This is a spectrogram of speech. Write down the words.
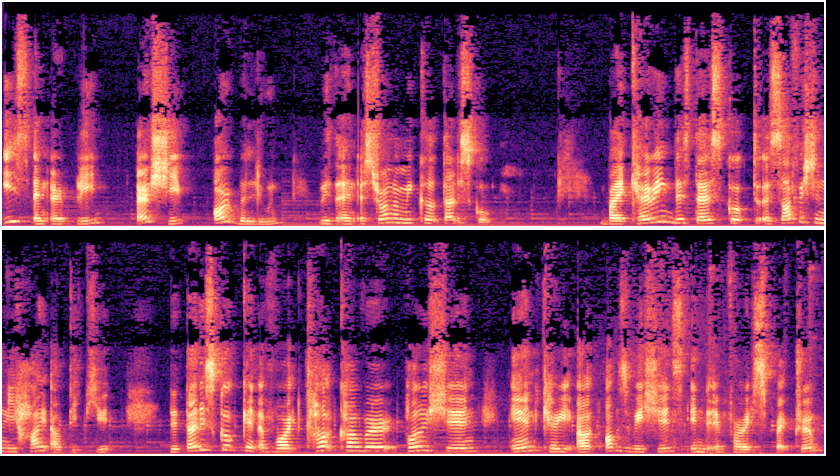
is an airplane, airship, or balloon with an astronomical telescope. By carrying this telescope to a sufficiently high altitude, the telescope can avoid cloud cover, pollution, and carry out observations in the infrared spectrum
